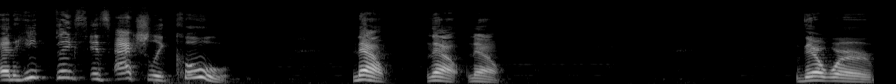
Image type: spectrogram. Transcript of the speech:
And he thinks it's actually cool. Now, now, now, there were,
